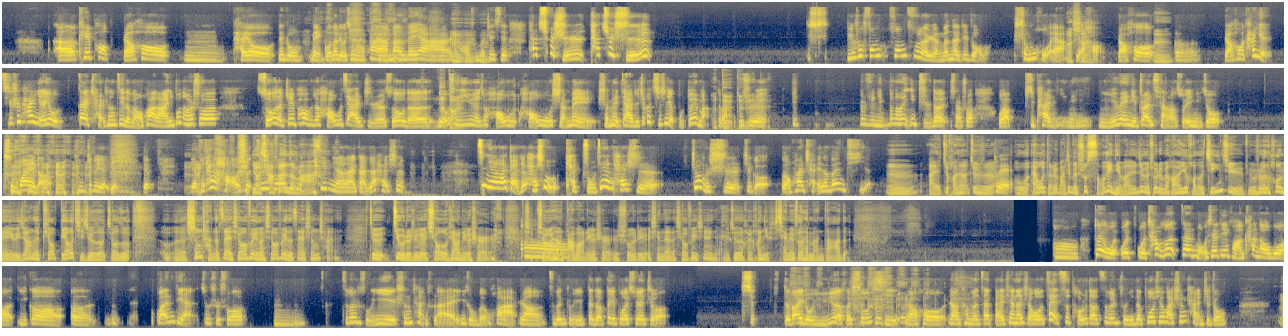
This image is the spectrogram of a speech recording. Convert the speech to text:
呃，K-pop，然后嗯，还有那种美国的流行文化呀、漫威啊，然后什么这些，它确实，它确实是，比如说丰丰富了人们的这种生活呀也好。然后，嗯，然后他也其实他也有在产生自己的文化啦。你不能说所有的 J-pop 就毫无价值，所有的流行音乐就毫无毫无审美审美价值，这个其实也不对嘛，对吧？就是必就是你不能一直的想说我要批判你，你你因为你赚钱了，所以你就是坏的，就这个也也 也也不太好。所以所以说就是近年来感觉还是。近年来，感觉还是有开逐渐开始正视这个文化产业的问题。嗯，哎，就好像就是对我，哎，我等着把这本书扫给你吧，因为这本书里面好像有好多金句，比如说后面有一章的标标题叫做叫做呃生产的再消费和消费的再生产，就就着这个小偶像这个事儿，小小偶像打榜这个事儿，说这个现在的消费现象，我觉得和和你前面说的还蛮搭的。哦，对我我我差不多在某些地方看到过一个呃观点，就是说，嗯，资本主义生产出来一种文化，让资本主义被的被剥削者休得到一种愉悦和休息，然后让他们在白天的时候再次投入到资本主义的剥削化生产之中，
